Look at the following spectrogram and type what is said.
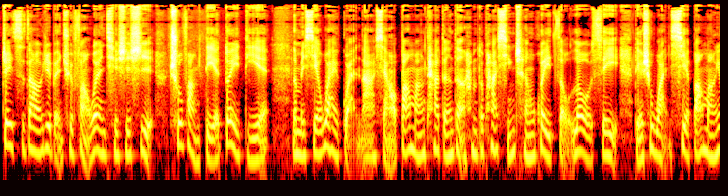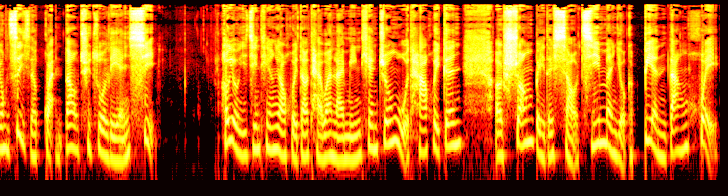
这次到日本去访问，其实是出访谍对谍。那么一些外馆呐，想要帮忙他等等，他们都怕行程会走漏，所以也是婉谢帮忙，用自己的管道去做联系。侯友谊今天要回到台湾来，明天中午他会跟呃双北的小鸡们有个便当会，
